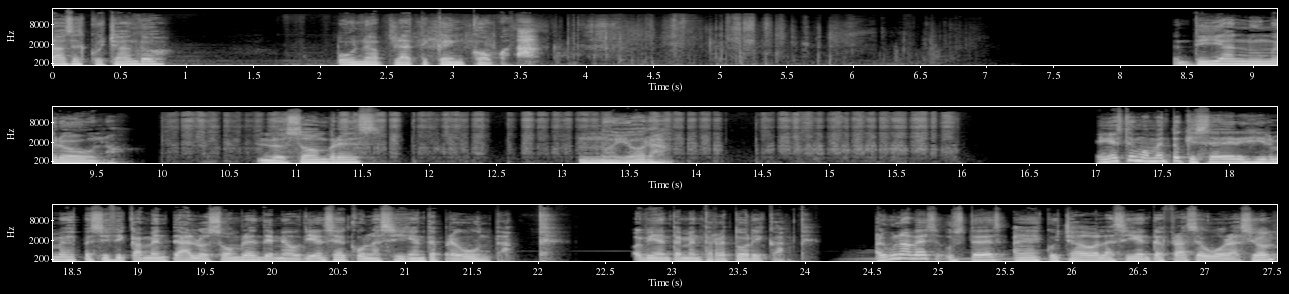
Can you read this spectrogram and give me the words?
Estás escuchando una plática incómoda. Día número uno. Los hombres no lloran. En este momento quisiera dirigirme específicamente a los hombres de mi audiencia con la siguiente pregunta. Evidentemente retórica. ¿Alguna vez ustedes han escuchado la siguiente frase u oración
